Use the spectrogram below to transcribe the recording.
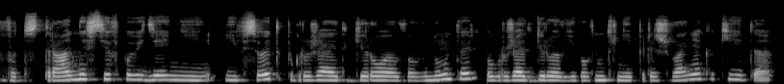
вот странности в поведении, и все это погружает героя вовнутрь, погружает героя в его внутренние переживания какие-то,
